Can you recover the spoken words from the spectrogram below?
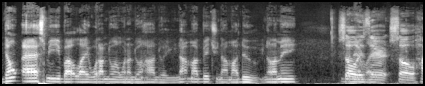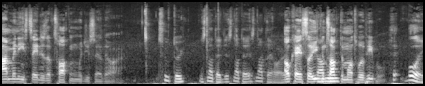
Don't ask me about like what I'm doing, what I'm doing, how I'm doing. You're not my bitch. You're not my dude. You know what I mean? So is like- there? So how many stages of talking would you say there are? Two, three. It's not that. It's not that. It's not that hard. Okay, so you Know can talk mean? to multiple people. Hey, boy,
